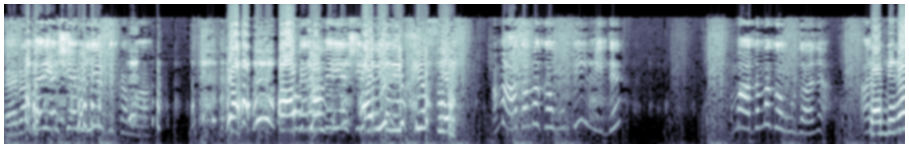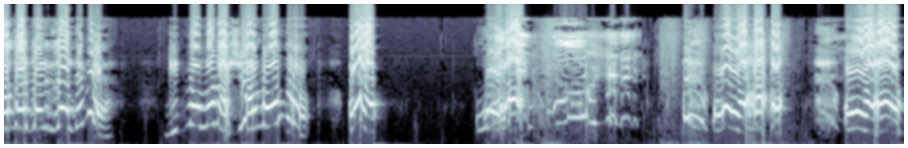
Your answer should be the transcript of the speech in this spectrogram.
Beraber yaşayabilirdik ama. Abi çok her yeri yıkıyorsun. Ama adama gavur değil miydi? Ama adama gavurdu hani. hani Sen beni atarken güzel değil mi? Gitme lan aşağı ne oldu? Aa! Oha! Oha! Oha!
